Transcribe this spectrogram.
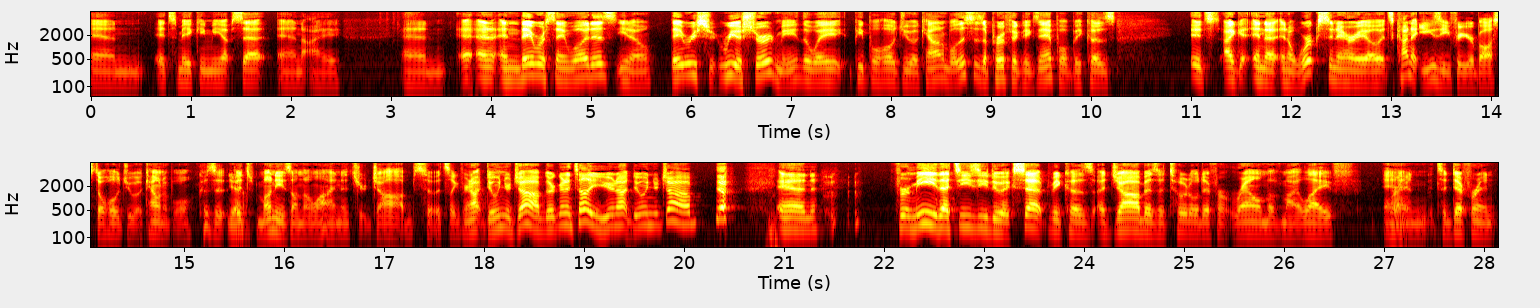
and it's making me upset. And I, and and and they were saying, well, it is, you know, they reassured me the way people hold you accountable. This is a perfect example because it's I in a in a work scenario, it's kind of easy for your boss to hold you accountable because it, Yeah. it's money's on the line. It's your job, so it's like if you're not doing your job, they're going to tell you you're not doing your job. Yeah, and for me, that's easy to accept because a job is a total different realm of my life, and it's a different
